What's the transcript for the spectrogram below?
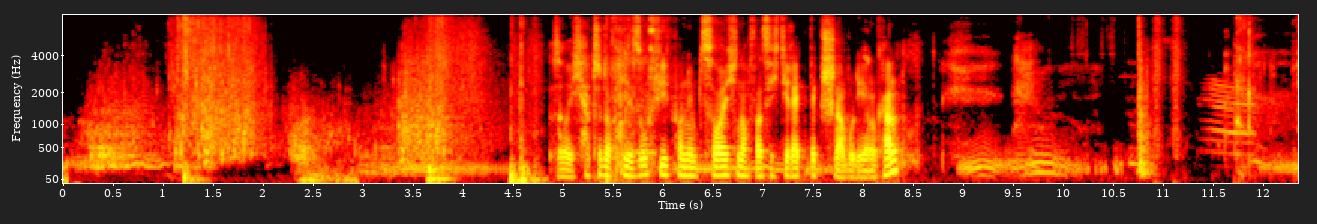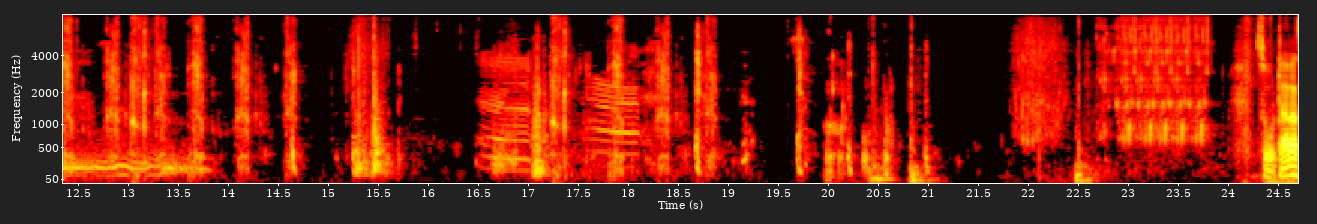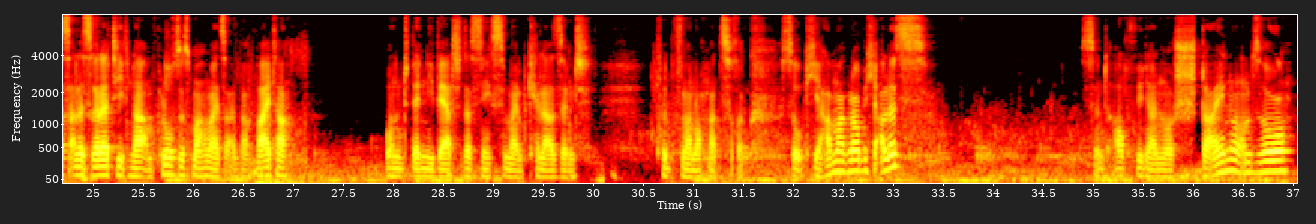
So, ich hatte doch hier so viel von dem Zeug noch, was ich direkt wegschnabulieren kann. So, da das alles relativ nah am Floß ist, machen wir jetzt einfach weiter. Und wenn die Werte das nächste Mal im Keller sind, hüpfen wir nochmal zurück. So, hier haben wir, glaube ich, alles sind auch wieder nur Steine und so.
